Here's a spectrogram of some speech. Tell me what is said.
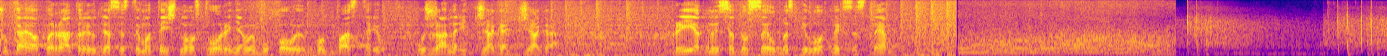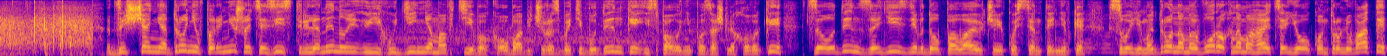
Шукаю операторів для систематичного створення вибухових блокбастерів у жанрі джага-джага. Приєднуйся до сил безпілотних систем. Дзищання дронів перемішується зі стріляниною і гудінням автівок. Обабіч розбиті будинки і спалені позашляховики. Це один з заїздів до палаючої Костянтинівки. Своїми дронами ворог намагається його контролювати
